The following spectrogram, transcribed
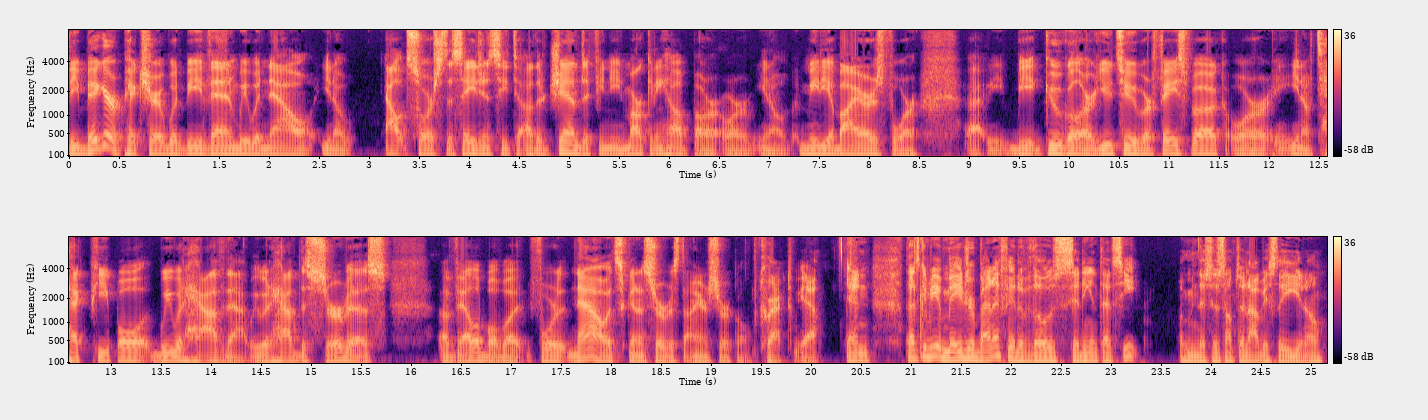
The bigger picture would be then we would now, you know, outsource this agency to other gyms if you need marketing help or, or you know media buyers for uh, be it Google or YouTube or Facebook or you know tech people we would have that we would have the service available but for now it's going to service the iron circle Correct. Yeah. And that's going to be a major benefit of those sitting at that seat. I mean, this is something obviously, you know,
